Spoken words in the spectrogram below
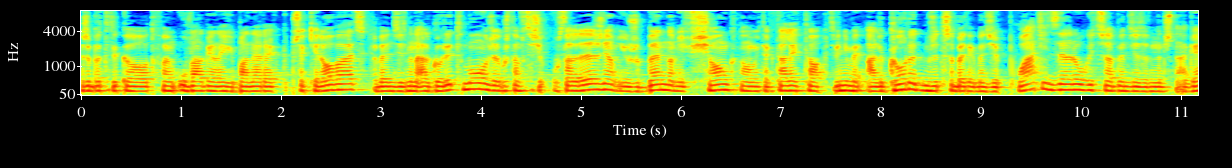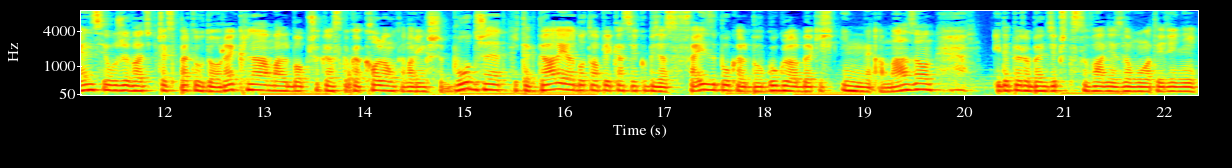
żeby tylko twoją uwagę na ich banerach przekierować. Będzie zmiana algorytmu, że już tam wszyscy się uzależnią i już będą i wsiąkną i tak dalej, to zmienimy algorytm, że trzeba jednak będzie płacić za ruch i trzeba będzie zewnętrzne agencje używać, czy ekspertów do reklam, albo przykład z Coca-Colą, kto ma większy budżet i tak dalej, albo tą aplikację kupi zaraz Facebook, albo Google, albo jakiś inny Amazon i dopiero będzie przetestowanie znowu na tej linii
